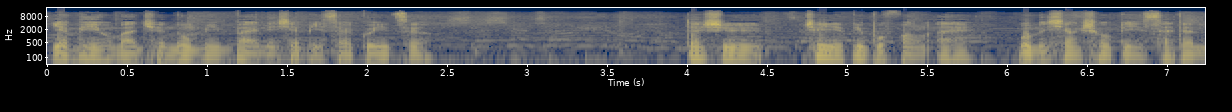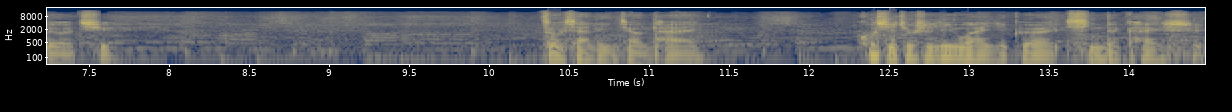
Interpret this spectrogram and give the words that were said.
也没有完全弄明白那些比赛规则。但是这也并不妨碍我们享受比赛的乐趣。走下领奖台，或许就是另外一个新的开始。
